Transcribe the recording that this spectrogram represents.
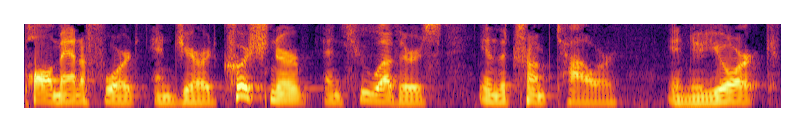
Paul Manafort, and Jared Kushner, and two others in the Trump Tower in New York.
